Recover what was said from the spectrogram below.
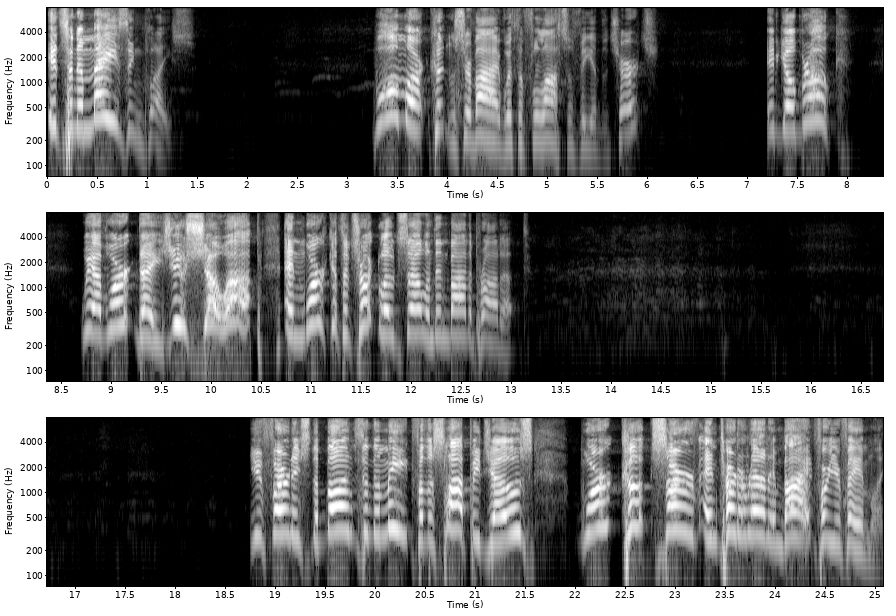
It's an amazing place. Walmart couldn't survive with the philosophy of the church, it'd go broke. We have work days. You show up and work at the truckload sale and then buy the product. You furnish the buns and the meat for the sloppy joes. Work, cook, serve, and turn around and buy it for your family.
